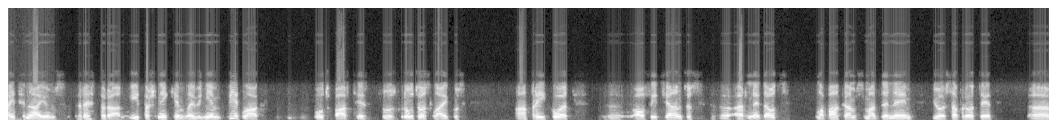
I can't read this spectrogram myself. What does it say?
aicinājums restorānu īpašniekiem, lai viņiem vieglāk būtu pārciest šos grūtos laikus, aprīkot uh, oficiantus uh, ar nedaudz labākām smadzenēm, jo saprotiet, uh,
